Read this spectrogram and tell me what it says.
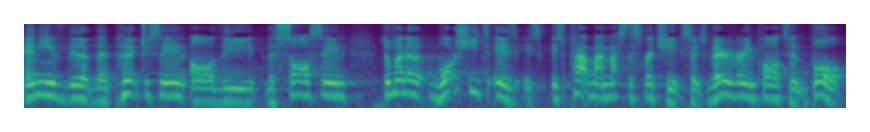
any of the, the purchasing or the, the sourcing, don't matter what sheet it is, it's, it's part of my master spreadsheet, so it's very, very important. But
